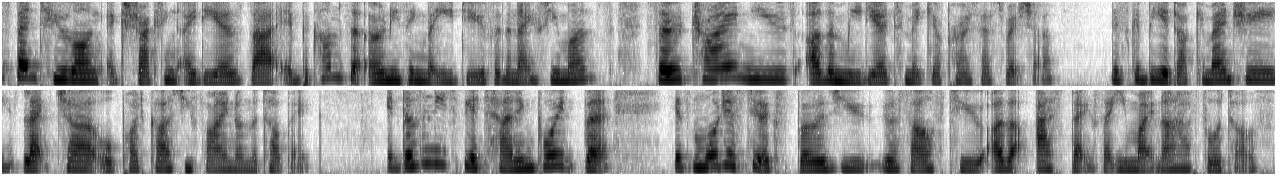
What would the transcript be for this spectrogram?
spend too long extracting ideas that it becomes the only thing that you do for the next few months, so try and use other media to make your process richer. This could be a documentary, lecture, or podcast you find on the topic. It doesn't need to be a turning point, but it's more just to expose you yourself to other aspects that you might not have thought of.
